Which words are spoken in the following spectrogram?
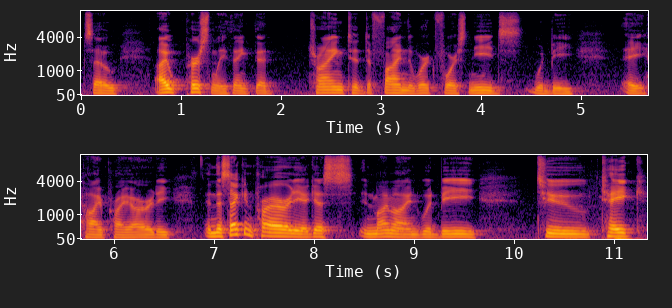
So I personally think that trying to define the workforce needs would be a high priority. And the second priority, I guess, in my mind, would be to take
